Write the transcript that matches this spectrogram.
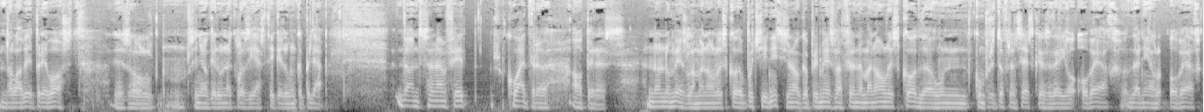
de la B. Prevost, que és el senyor que era un eclesiàstic, era un capellà, doncs se n'han fet quatre òperes. No només la Manon Lescaut de Puccini, sinó que primer es va fer una Manon Lescaut d'un compositor francès que es deia Aubert, Daniel Aubert,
